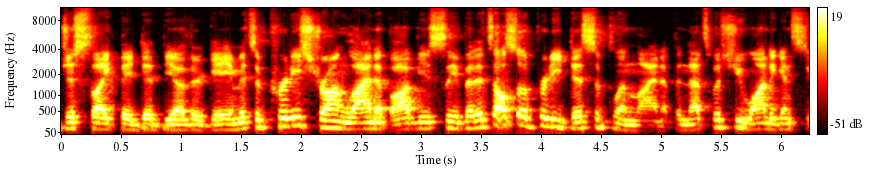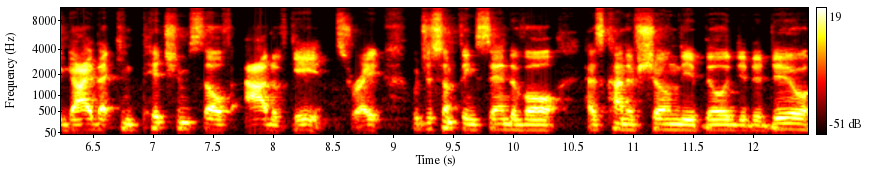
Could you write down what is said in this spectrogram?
just like they did the other game. It's a pretty strong lineup, obviously, but it's also a pretty disciplined lineup. And that's what you want against a guy that can pitch himself out of games, right? Which is something Sandoval has kind of shown the ability to do.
